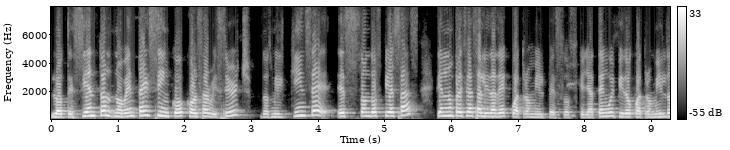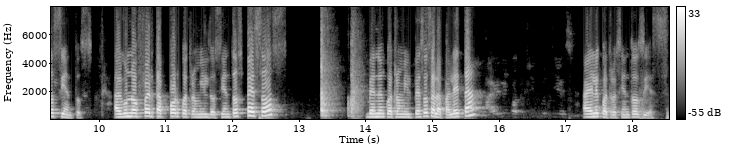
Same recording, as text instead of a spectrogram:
Lote 195, Corsa Research, 2015, es, son dos piezas, tienen un precio de salida de 4 mil pesos, que ya tengo y pido 4 mil 200. ¿Alguna oferta por 4 mil 200 pesos? Vendo en 4 mil pesos a la paleta. AL410.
